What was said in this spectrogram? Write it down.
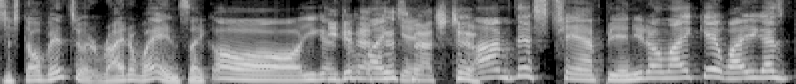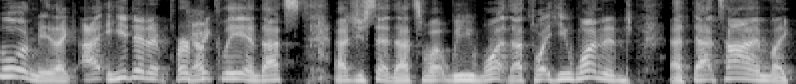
just dove into it right away. And it's like, oh, you guys He did like this it. match too. I'm this champion. You don't like it? Why are you guys booing me? Like I, he did it perfectly, and that's as you said, that's what we want. That's what he wanted at that time. Like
